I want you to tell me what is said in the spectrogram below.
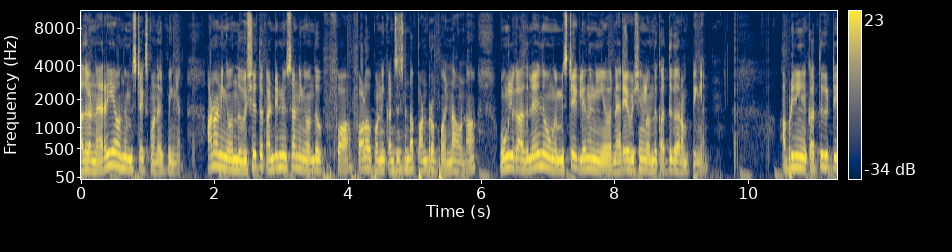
அதில் நிறைய வந்து மிஸ்டேக்ஸ் பண்ணியிருப்பீங்க ஆனால் நீங்கள் அந்த விஷயத்தை கண்டினியூஸாக நீங்கள் வந்து ஃபா ஃபாலோ பண்ணி கன்சிஸ்டண்ட்டாக பண்ணுறப்போ என்ன ஆகுனா உங்களுக்கு அதுலேருந்து உங்கள் மிஸ்டேக்லேருந்து நீங்கள் நிறைய விஷயங்கள் வந்து கற்றுக்க ஆரம்பிப்பீங்க. அப்படி நீங்கள் கற்றுக்கிட்டு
